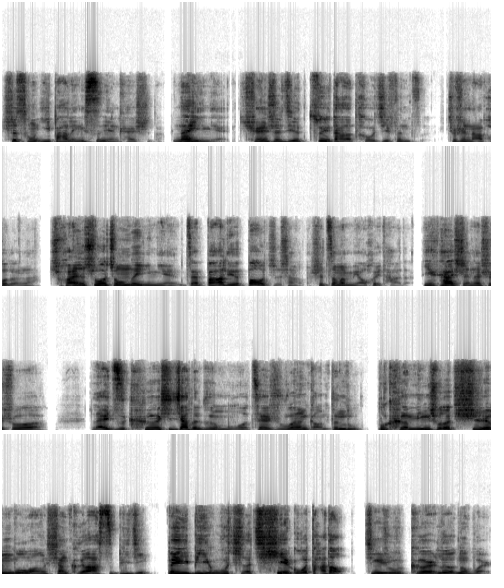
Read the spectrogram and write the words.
是从一八零四年开始的。那一年，全世界最大的投机分子就是拿破仑了。传说中那一年，在巴黎的报纸上是这么描绘他的：一开始呢是说。来自科西嘉的恶魔在如安港登陆，不可明说的吃人魔王向格拉斯逼近，卑鄙无耻的窃国大盗进入格尔勒诺布尔。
